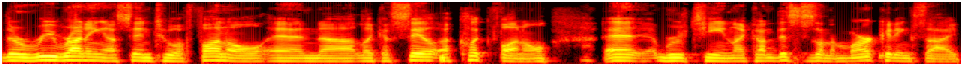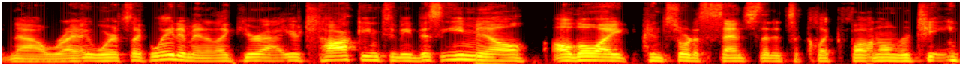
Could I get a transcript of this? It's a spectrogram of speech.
they're rerunning us into a funnel and uh, like a sale a click funnel uh, routine like on this is on the marketing side now right? Where it's like wait a minute like you're at you're talking to me. This email although i can sort of sense that it's a click funnel routine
